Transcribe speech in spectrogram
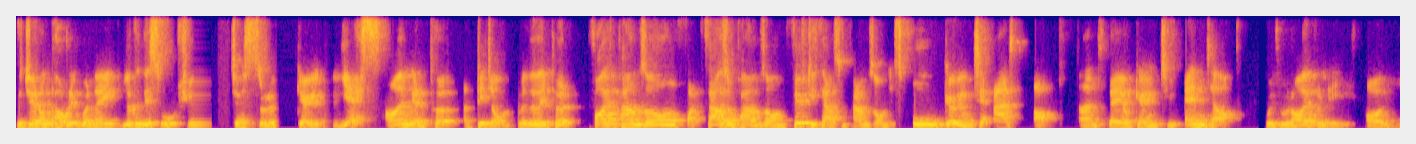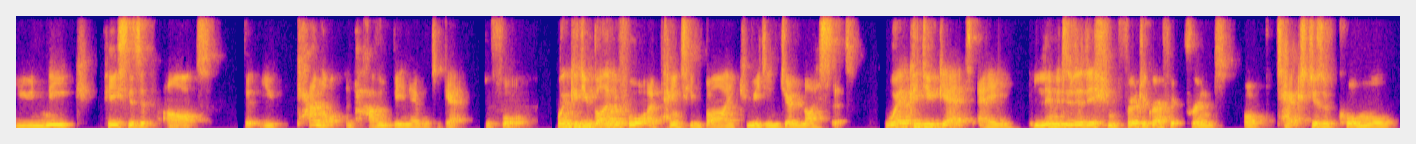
the general public, when they look at this auction, just sort of go, yes, I'm going to put a bid on. Whether they put five pounds on, five thousand pounds on, fifty thousand pounds on, it's all going to add up, and they are going to end up with what I believe are unique pieces of art that you cannot and haven't been able to get before. When could you buy before a painting by comedian Joe Lycett? Where could you get a limited edition photographic print of textures of Cornwall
